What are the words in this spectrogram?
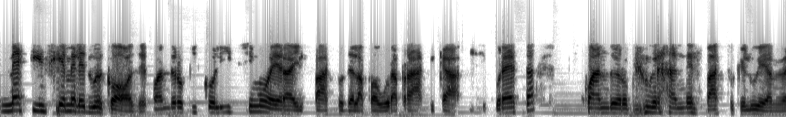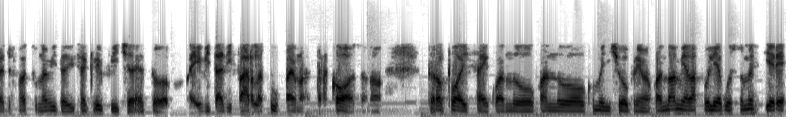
metti insieme le due cose. Quando ero piccolissimo era il fatto della paura pratica di sicurezza, quando ero più grande il fatto che lui aveva già fatto una vita di sacrificio ha detto evita di farla tu, fai un'altra cosa, no? Però poi sai, quando, quando come dicevo prima, quando ami alla follia questo mestiere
